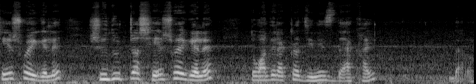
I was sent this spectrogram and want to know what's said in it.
শেষ হয়ে গেলে, সিঁদুরটা শেষ হয়ে গেলে তোমাদের একটা জিনিস দেখাই। দাঁড়ো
